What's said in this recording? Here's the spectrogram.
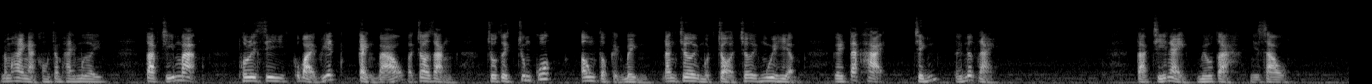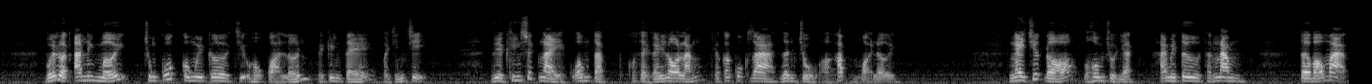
năm 2020, tạp chí mạng Policy có bài viết cảnh báo và cho rằng Chủ tịch Trung Quốc ông Tập Cảnh Bình đang chơi một trò chơi nguy hiểm gây tác hại chính tới nước này. Tạp chí này miêu tả như sau. Với luật an ninh mới, Trung Quốc có nguy cơ chịu hậu quả lớn về kinh tế và chính trị. Việc khinh suất này của ông Tập có thể gây lo lắng cho các quốc gia dân chủ ở khắp mọi nơi. Ngay trước đó, vào hôm Chủ nhật 24 tháng 5, tờ báo mạng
